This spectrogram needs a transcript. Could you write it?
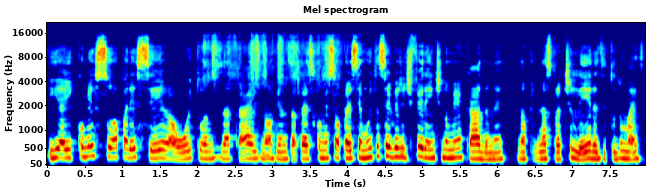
e aí começou a aparecer, há oito anos atrás, nove anos atrás, começou a aparecer muita cerveja diferente no mercado, né? Na, nas prateleiras e tudo mais.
